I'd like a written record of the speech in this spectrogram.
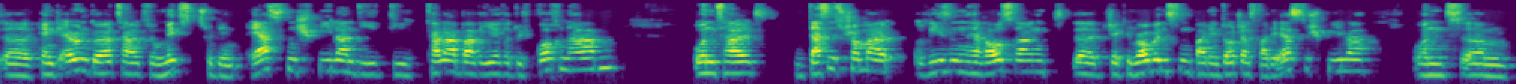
äh, Hank Aaron gehört halt so mit zu den ersten Spielern, die die Color-Barriere durchbrochen haben. Und halt, das ist schon mal riesen herausragend. Äh, Jackie Robinson bei den Dodgers war der erste Spieler. Und ähm,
